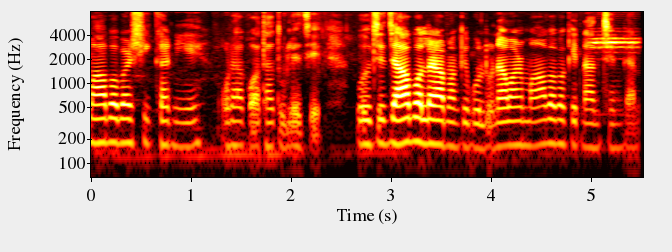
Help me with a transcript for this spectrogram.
মা বাবার শিক্ষা নিয়ে ওরা কথা তুলেছে। বলছে, যা বলার আমাকে বলুন। আমার মা বাবাকে টানছেন কেন?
